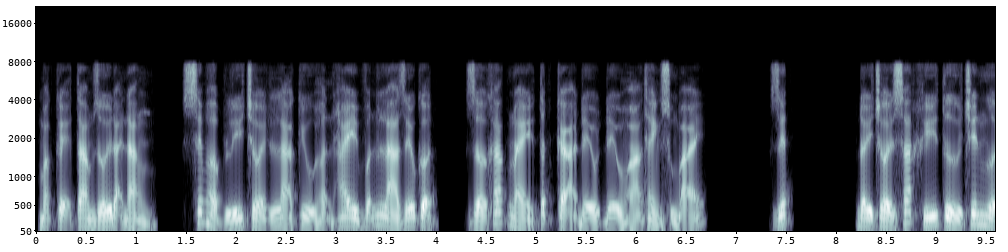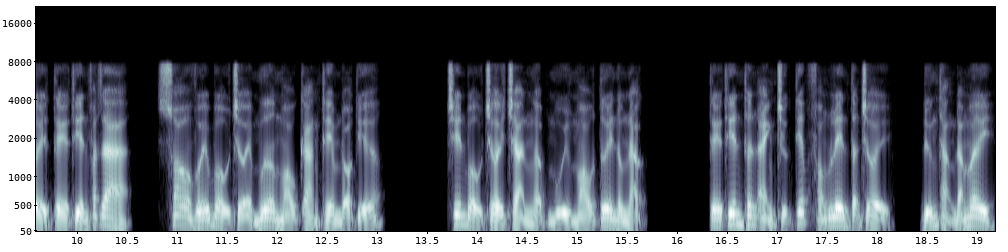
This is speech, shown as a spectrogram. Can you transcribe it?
Mặc kệ tam giới đại năng, xếp hợp lý trời là cừu hận hay vẫn là rêu cận, giờ khác này tất cả đều đều hóa thành sùng bái. Giết! Đầy trời sát khí từ trên người Tề Thiên phát ra, so với bầu trời mưa máu càng thêm đỏ tía. Trên bầu trời tràn ngập mùi máu tươi nồng nặc. Tề Thiên thân ảnh trực tiếp phóng lên tận trời, đứng thẳng đám mây,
